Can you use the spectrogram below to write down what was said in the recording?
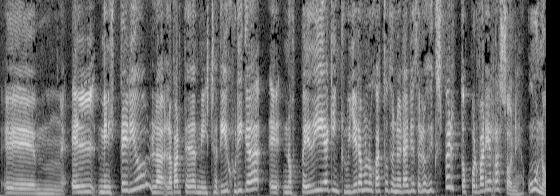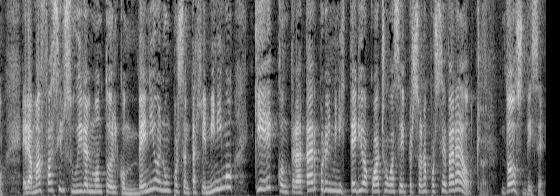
em, el ministerio, la, la, parte de administrativa y jurídica, eh, nos pedía que incluyera los gastos de honorarios de los expertos por varias razones. Uno, era más fácil subir el monto del convenio en un porcentaje mínimo que contratar por el ministerio a cuatro o a seis personas por separado. Dos, dice,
